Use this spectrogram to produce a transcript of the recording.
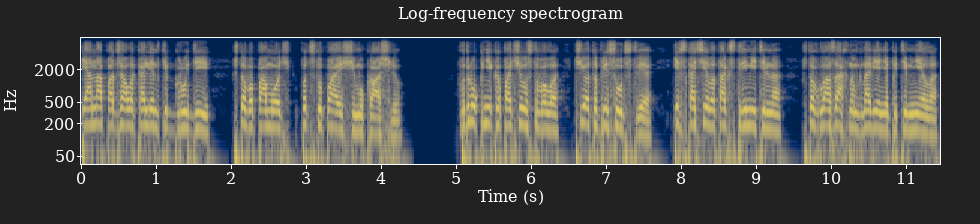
и она поджала коленки к груди, чтобы помочь подступающему кашлю. Вдруг Ника почувствовала чье-то присутствие и вскочила так стремительно, что в глазах на мгновение потемнело,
